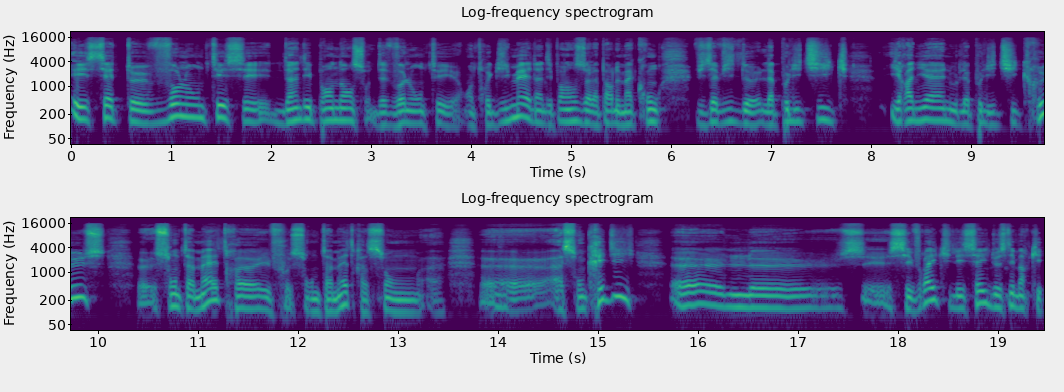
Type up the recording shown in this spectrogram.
et cette volonté d'indépendance, de volonté entre guillemets d'indépendance de la part de Macron vis-à-vis de la politique iranienne ou de la politique russe euh, sont à mettre, euh, sont à mettre à son, euh, à son crédit. c'est vrai qu'il essaye de se démarquer.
